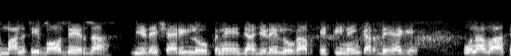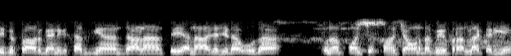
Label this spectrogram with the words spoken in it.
ਮਨ ਸੀ ਬਹੁਤ ਦੇਰ ਦਾ ਵੀ ਜਿਹੜੇ ਸ਼ਹਿਰੀ ਲੋਕ ਨੇ ਜਾਂ ਜਿਹੜੇ ਲੋਕ ਆਪ ਖੇਤੀ ਨਹੀਂ ਕਰਦੇ ਹੈਗੇ ਉਹਨਾਂ ਵਾਸਤੇ ਵੀ ਆਪਾਂ ਆਰਗੈਨਿਕ ਸਬਜ਼ੀਆਂ ਦਾਲਾਂ ਤੇ ਅਨਾਜ ਜਿਹੜਾ ਉਹਦਾ ਉਹਨਾਂ ਪਹੁੰਚਾਉਣ ਦਾ ਕੋਈ ਉਪਰਾਲਾ ਕਰੀਏ।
